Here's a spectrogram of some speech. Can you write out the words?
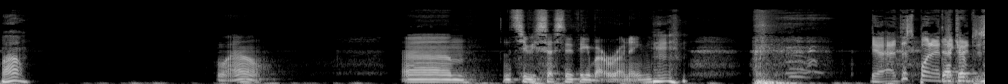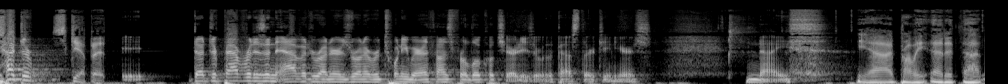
Wow. Wow. Um, let's see if he says anything about running. Yeah. At this point, I think Dr. I just Dr. skip it. Dr. Pafford is an avid runner. Has run over 20 marathons for local charities over the past 13 years. Nice. Yeah, I'd probably edit that.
